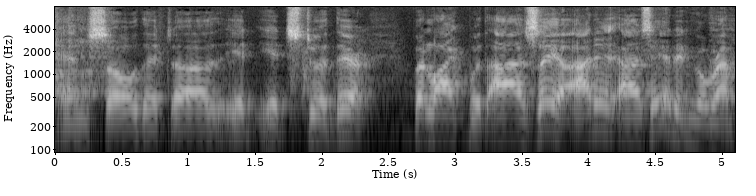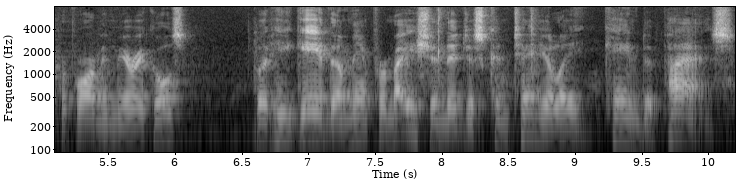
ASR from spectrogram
and so that uh, it it stood there. But like with Isaiah, did, Isaiah didn't go around performing miracles, but he gave them information that just continually came to pass.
